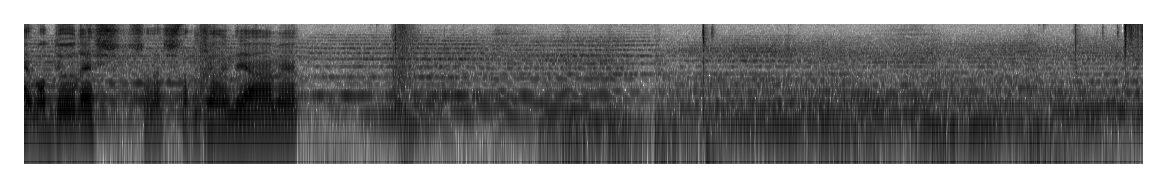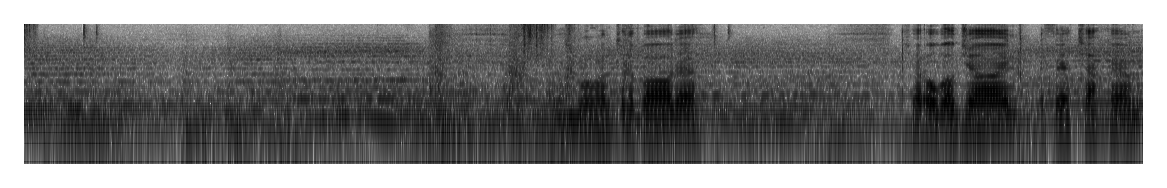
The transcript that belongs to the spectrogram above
Right, we'll do this. So let's stop drilling the army. Let's move on to the border. So all will join if we attack them.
